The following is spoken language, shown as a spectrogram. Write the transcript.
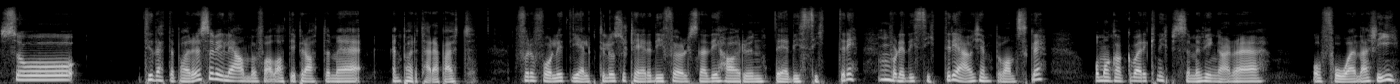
Så til dette paret så vil jeg anbefale at de prater med en parterapeut. For å få litt hjelp til å sortere de følelsene de har rundt det de sitter i. For det de sitter i er jo kjempevanskelig. Og man kan ikke bare knipse med fingrene og få energi.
